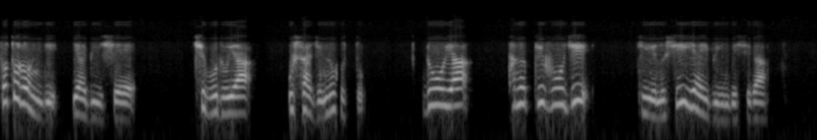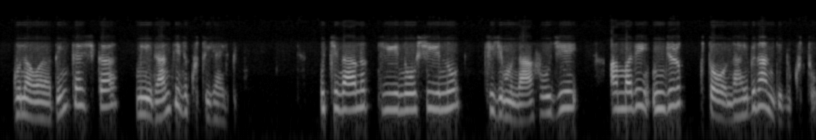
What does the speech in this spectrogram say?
トトロンディヤビーシェチブルやウサジヌグト、ルーやタヌキフージ、キーヌシーヤイビンデシが、グナワラビンカシカミーランディヌクトヤイビ。うちなのキーヌシーヌ、キジムナフージ、あんまりんじゅるくとないブランディヌクト。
